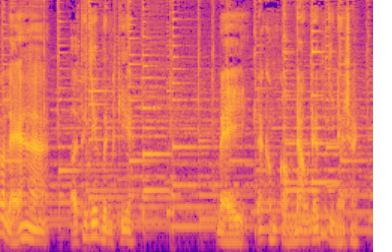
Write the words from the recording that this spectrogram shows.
Có lẽ à, ở thế giới bên kia, Mẹ đã không còn đau đớn gì nữa rồi.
